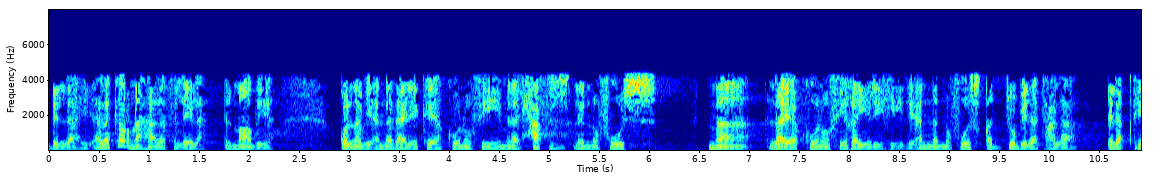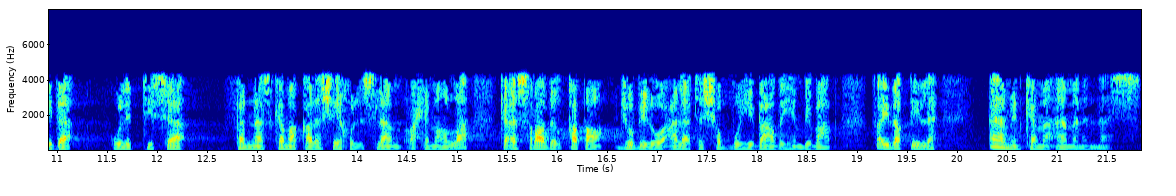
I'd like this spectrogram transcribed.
بالله؟ ذكرنا هذا في الليلة الماضية قلنا بأن ذلك يكون فيه من الحفز للنفوس ما لا يكون في غيره لأن النفوس قد جبلت على الاقتداء والاتساء فالناس كما قال شيخ الإسلام رحمه الله كأسراب القطع جبلوا على تشبه بعضهم ببعض. فإذا قيل له آمن كما آمن الناس.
